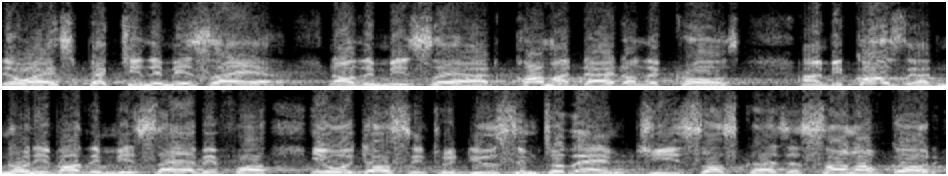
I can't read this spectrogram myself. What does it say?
they were expecting the Messiah. Now the Messiah had come and died on the cross. And because they had known about the Messiah before, he would just introduce him to them. Jesus Christ, the Son of God,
